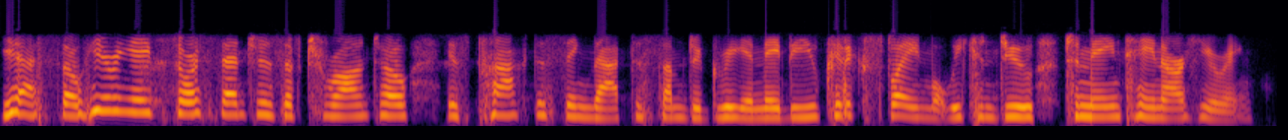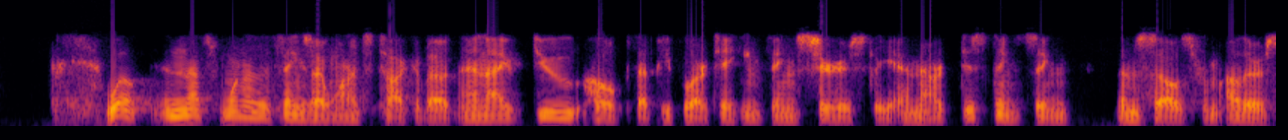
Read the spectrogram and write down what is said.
Yes, so Hearing Aid Source Centers of Toronto is practicing that to some degree, and maybe you could explain what we can do to maintain our hearing. Well, and that's one of the things I wanted to talk about, and I do hope that people are taking things seriously and are distancing themselves from others.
